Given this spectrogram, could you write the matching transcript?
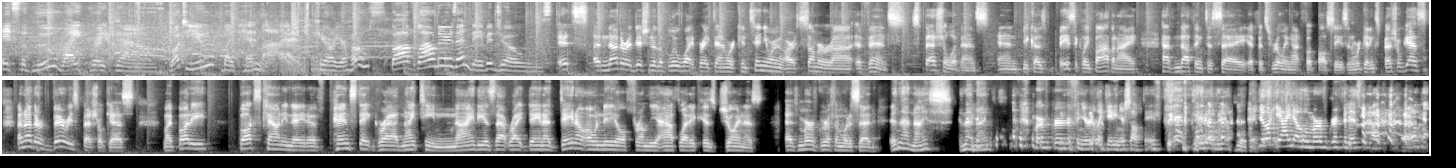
It's the Blue White Breakdown, brought to you by Penn Live. Here are your hosts, Bob Flounders and David Jones. It's another edition of the Blue White Breakdown. We're continuing our summer uh, events, special events. And because basically Bob and I have nothing to say if it's really not football season, we're getting special guests, another very special guest, my buddy, Bucks County native, Penn State grad, 1990. Is that right, Dana? Dana O'Neill from The Athletic is joining us. As Merv Griffin would have said, isn't that nice? Isn't that nice? Merv Griffin, you're really dating yourself, Dave. Dana You're lucky I know who Merv Griffin is. okay.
